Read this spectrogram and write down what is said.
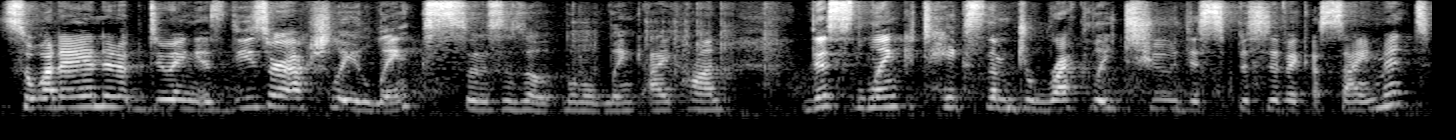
So what I ended up doing is these are actually links. So this is a little link icon. This link takes them directly to this specific assignment.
